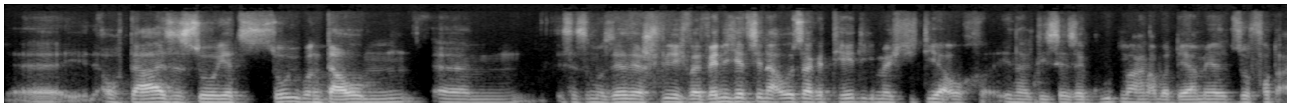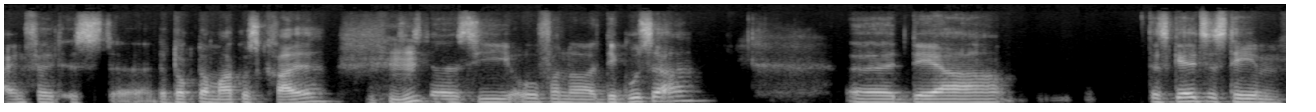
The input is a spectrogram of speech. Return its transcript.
äh, auch da ist es so jetzt so über den Daumen, ähm, ist es immer sehr, sehr schwierig, weil wenn ich jetzt hier eine Aussage tätige, möchte ich die ja auch inhaltlich sehr, sehr gut machen, aber der mir sofort einfällt, ist äh, der Dr. Markus Krall, mhm. der CEO von der Degussa, äh, der das Geldsystem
